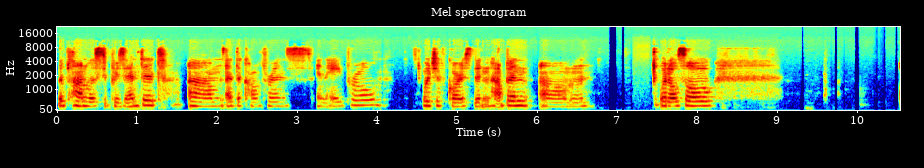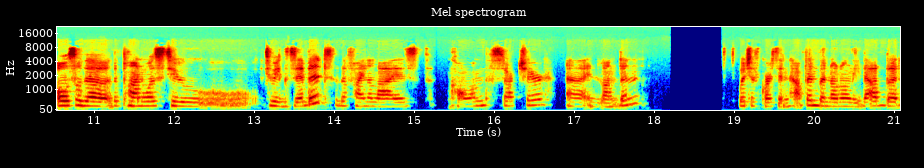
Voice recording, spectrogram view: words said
the plan was to present it um, at the conference in April, which of course didn't happen. Um, but also also the the plan was to to exhibit the finalized column structure uh, in London, which of course didn't happen. But not only that, but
